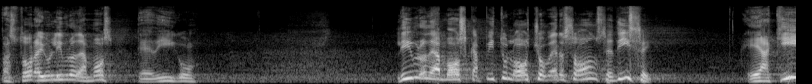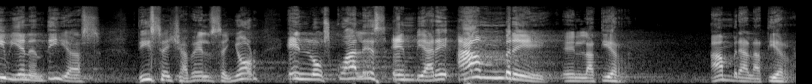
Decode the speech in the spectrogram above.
Pastor, hay un libro de Amós, te digo. Libro de Amós, capítulo 8, verso 11, dice, He aquí vienen días, dice Yahvé Señor, en los cuales enviaré hambre en la tierra, hambre a la tierra,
